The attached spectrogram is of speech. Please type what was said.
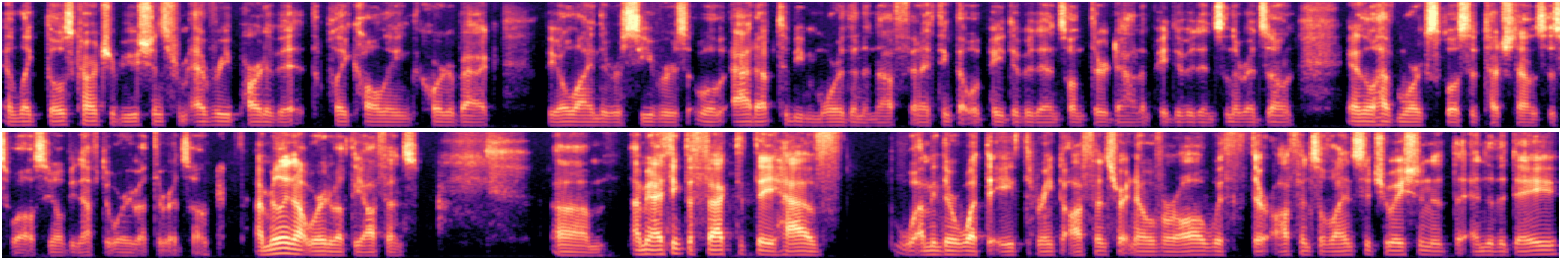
and like those contributions from every part of it, the play calling, the quarterback, the O line, the receivers will add up to be more than enough, and I think that will pay dividends on third down and pay dividends in the red zone, and they'll have more explosive touchdowns as well, so you don't have to worry about the red zone. I'm really not worried about the offense. Um, I mean, I think the fact that they have I mean, they're what the eighth ranked offense right now overall with their offensive line situation at the end of the day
